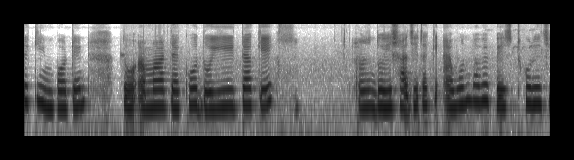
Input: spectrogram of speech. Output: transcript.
থেকে ইম্পর্টেন্ট তো আমার দেখো দইটাকে দইয়ের সাজিটাকে এমনভাবে পেস্ট করেছি,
